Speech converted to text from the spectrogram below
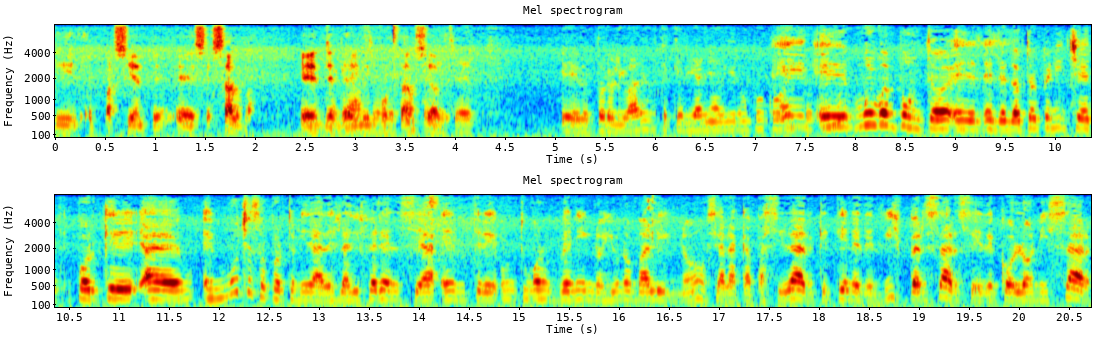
y el paciente eh, se salva. Eh, desde ahí la importancia. Eh, doctor Olivares, ¿usted quería añadir un poco a este eh, Muy buen punto el, del doctor Penichet, porque en muchas oportunidades la diferencia entre un tumor benigno y uno maligno, o sea, la capacidad que tiene de dispersarse y de colonizar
